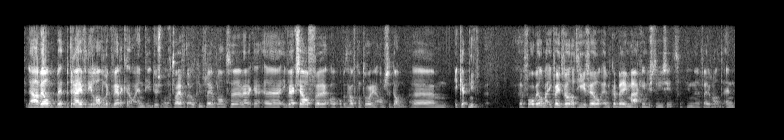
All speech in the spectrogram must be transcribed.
Ja, wel met bedrijven die landelijk werken en die dus ongetwijfeld ook in Flevoland eh, werken. Eh, ik werk zelf eh, op het hoofdkantoor in Amsterdam. Ehm, ik heb niet voorbeelden, maar ik weet wel dat hier veel MKB-maakindustrie zit in Flevoland. En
